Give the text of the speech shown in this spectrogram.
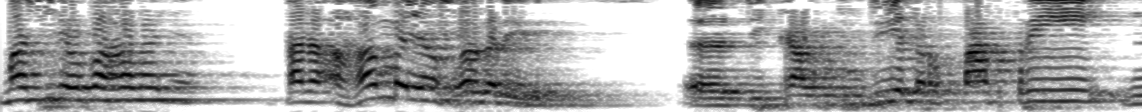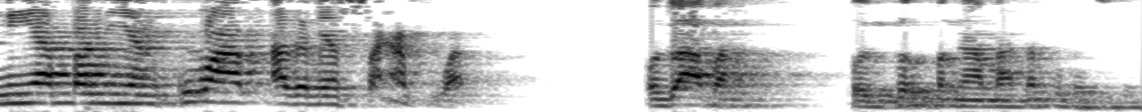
Masih ada pahalanya. Karena hamba yang ini e, di kalbu dia terpatri niatan yang kuat, azam yang sangat kuat. Untuk apa? Untuk mengamalkan kebajikan.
